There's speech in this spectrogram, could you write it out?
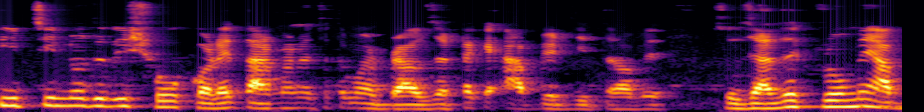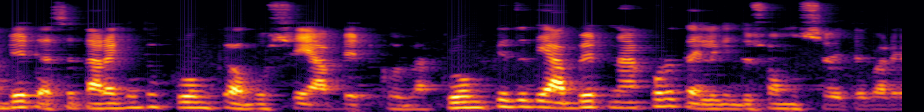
তীর চিহ্ন যদি শো করে, তার মানে হচ্ছে তোমার ব্রাউজারটাকে আপডেট দিতে হবে। সো যাদের ক্রোমে আপডেট আছে, তারা কিন্তু ক্রোমকে অবশ্যই আপডেট করবে। ক্রোমকে যদি আপডেট না করো, তাহলে কিন্তু সমস্যা হতে পারে।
